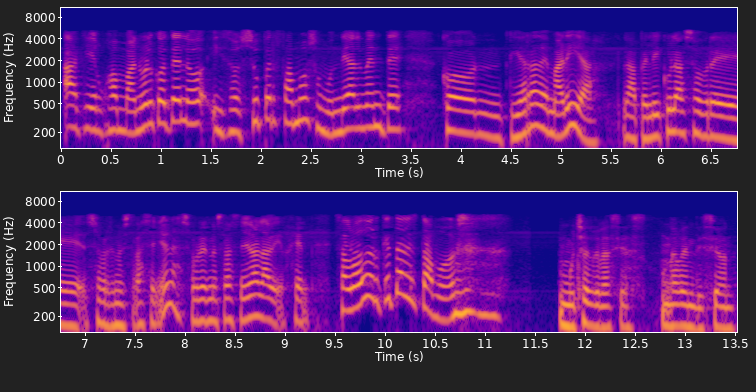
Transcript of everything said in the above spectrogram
a quien Juan Manuel Cotelo hizo súper famoso mundialmente con Tierra de María, la película sobre, sobre Nuestra Señora, sobre Nuestra Señora la Virgen. Salvador, ¿qué tal estamos? Muchas gracias, una bendición.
